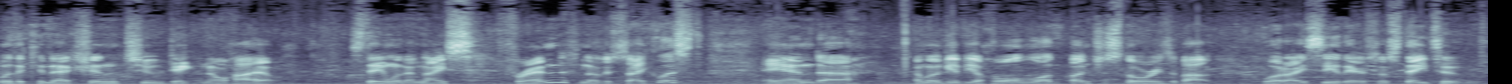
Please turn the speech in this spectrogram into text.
with a connection to Dayton, Ohio. Staying with a nice friend, another cyclist, and uh, I'm going to give you a whole bunch of stories about what I see there, so stay tuned.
